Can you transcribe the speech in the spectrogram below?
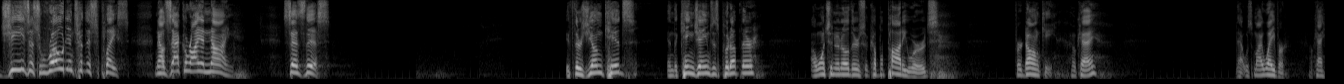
Jesus rode into this place now, Zechariah 9 says this If there's young kids and the King James is put up there, I want you to know there's a couple potty words for donkey, okay? That was my waiver, okay?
